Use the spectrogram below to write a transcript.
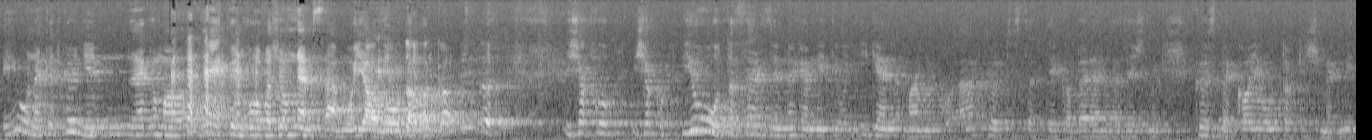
jó, neked könnyű, nekem a elkönyvolvasom nem számolja az oldalakat. És akkor, és akkor jó, ott a szerző megemlíti, hogy igen, már akkor átköltöztették a berendezést, meg közbe kajoltak is, meg mit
